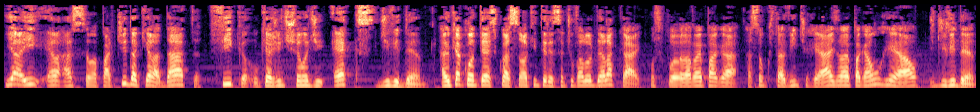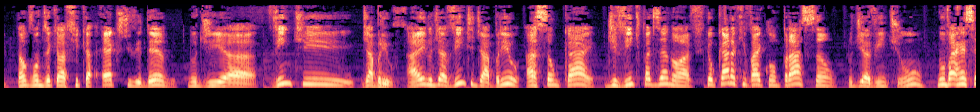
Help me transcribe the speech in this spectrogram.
E aí a ação, a partir daquela data, fica o que a gente chama de ex-dividendo. Aí o que acontece com a ação, aqui interessante, o valor dela cai. Vamos supor, ela vai pagar, a ação custa 20 reais, ela vai pagar um real de dividendo. Então vamos dizer que ela fica ex-dividendo no dia 20 de abril. Aí no dia 20 de abril, a ação cai de 20 para 19. Porque o cara que vai comprar a ação no dia 21 não vai receber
